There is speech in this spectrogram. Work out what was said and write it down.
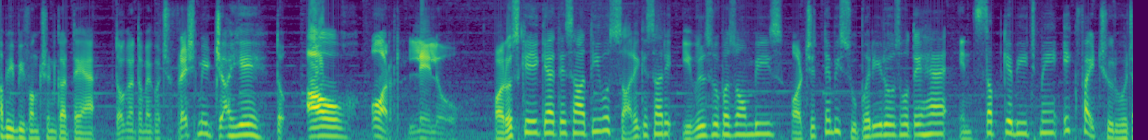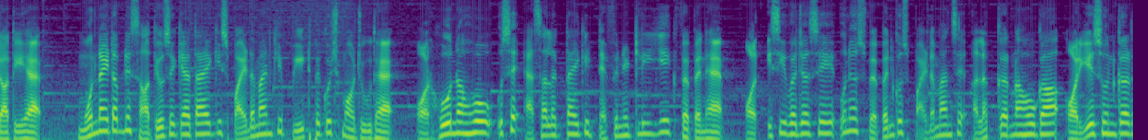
अभी भी फ़ंक्शन करते हैं। तो अगर तुम्हें कुछ फ्रेश मीट चाहिए तो आओ और ले लो। और उसके ये कहते साथ ही वो सारे के सारे इविल सुपर जॉम्बीज और जितने भी सुपर हीरोज होते हैं, इन सब के बीच में एक फाइट शुरू हो जाती है। मून नाइट अपने साथियों से कहता है कि स्पाइडरमैन की पीठ पे कुछ मौजूद है और हो ना हो, उसे ऐसा लगता है कि डेफिनेटली ये एक वेपन है और इसी वजह से उन्हें उस वेपन को स्पाइडरमैन से अलग करना होगा और ये सुनकर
